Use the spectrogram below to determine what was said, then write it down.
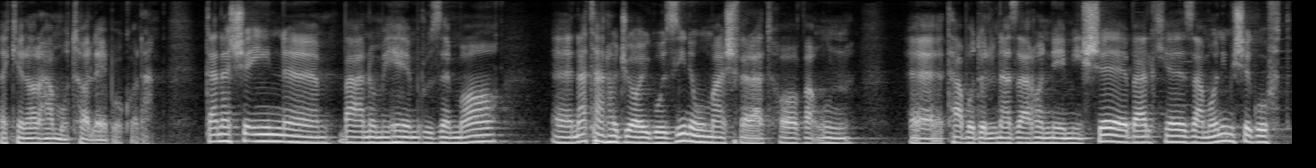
و کنار هم مطالعه بکنن. در این برنامه امروز ما نه تنها جایگزین اون مشورت ها و اون تبادل نظرها نمیشه بلکه زمانی میشه گفت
